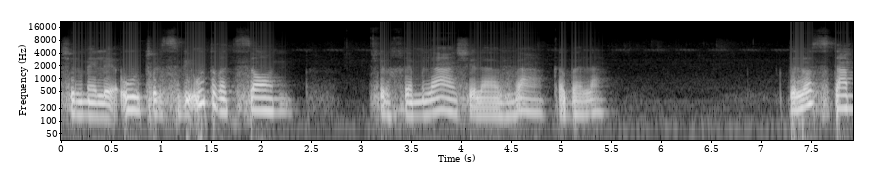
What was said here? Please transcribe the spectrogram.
של מלאות, של שביעות רצון, של חמלה, של אהבה, קבלה. ולא סתם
